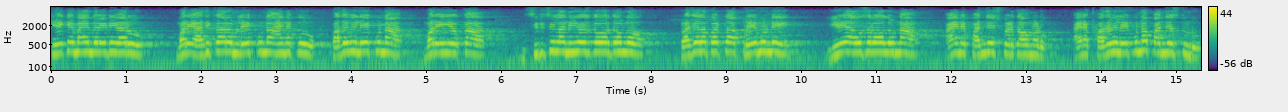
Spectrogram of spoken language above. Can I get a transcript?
కేకే మహేందర్ రెడ్డి గారు మరి అధికారం లేకున్నా ఆయనకు పదవి లేకున్నా మరి ఈ యొక్క సిరిసిల్ల నియోజకవర్గంలో ప్రజల పట్ల ప్రేముండి ఏ అవసరాలున్నా ఆయన పనిచేసి పెడతా ఉన్నాడు. ఆయనకు పదవి లేకున్నా పనిచేస్తుండు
